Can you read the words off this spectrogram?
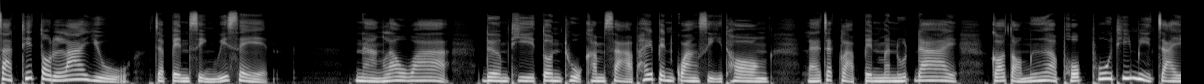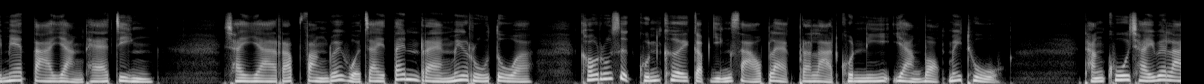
สัตว์ที่ตนล่าอยู่จะเป็นสิ่งวิเศษ นางเล่าว่า เดิมทีตนถูกคำสาปให้เป็นกวางสีทอง และจะกลับเป็นมนุษย์ได้ ก็ต่อเมื่อพบผู้ที่มีใจเมตตาอย่างแท้จริง ชัยยารับฟังด้วยหัวใจเต้นแรงไม่รู้ตัว เขารู้สึกคุ้นเคยกับหญิงสาวแปลกประหลาดคนนี้อย่างบอกไม่ถูก ทั้งคู่ใช้เวลา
